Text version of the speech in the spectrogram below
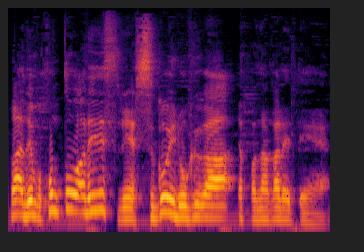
まあでも本当あれですね、すごいログがやっぱ流れて、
